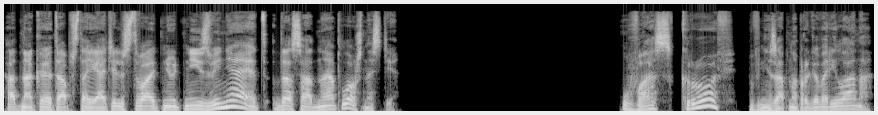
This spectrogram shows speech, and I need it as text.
Однако это обстоятельство отнюдь не извиняет досадной оплошности». «У вас кровь», — внезапно проговорила она.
